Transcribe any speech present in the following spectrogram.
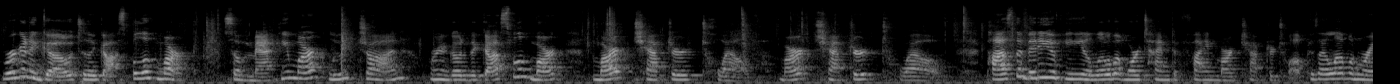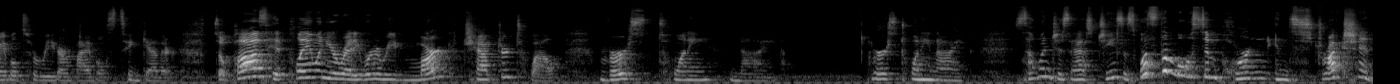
We're going to go to the Gospel of Mark. So Matthew, Mark, Luke, John. We're going to go to the Gospel of Mark, Mark chapter 12. Mark chapter 12. Pause the video if you need a little bit more time to find Mark chapter 12 because I love when we're able to read our Bibles together. So pause, hit play when you're ready. We're going to read Mark chapter 12, verse 29. Verse 29. Someone just asked Jesus, what's the most important instruction?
